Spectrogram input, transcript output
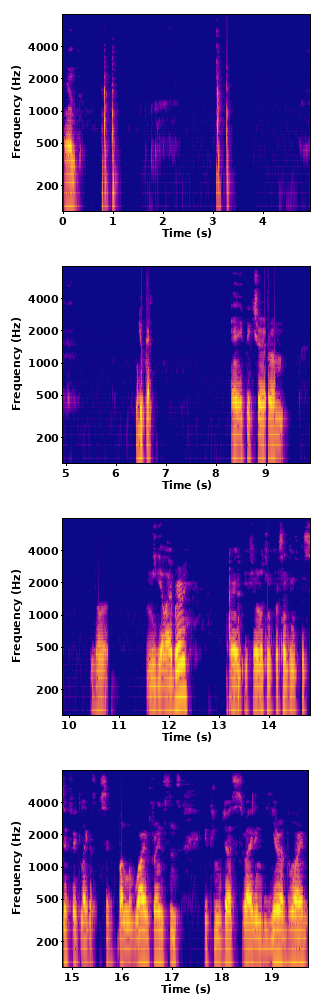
And you can any picture from your media library and if you're looking for something specific like a specific bottle of wine for instance you can just write in the year of the wine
